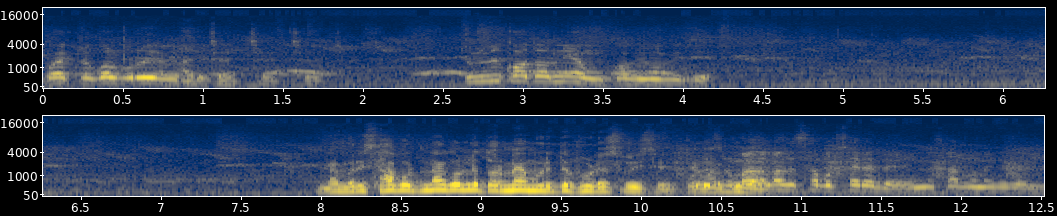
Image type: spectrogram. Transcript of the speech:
কয়েকটা গল্প রয়ে গেছে। আচ্ছা আচ্ছা আচ্ছা আচ্ছা। তুমি কত নিয়ম কপি মপি দিয়ে? মেমোরি সাপোর্ট না করলে তোর মেমোরিতে ফুটেজ ফুটেজ মাঝে মাঝে সাপোর্ট ছেড়ে দেয় এমনি ছাড়বো নাকি জানি।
